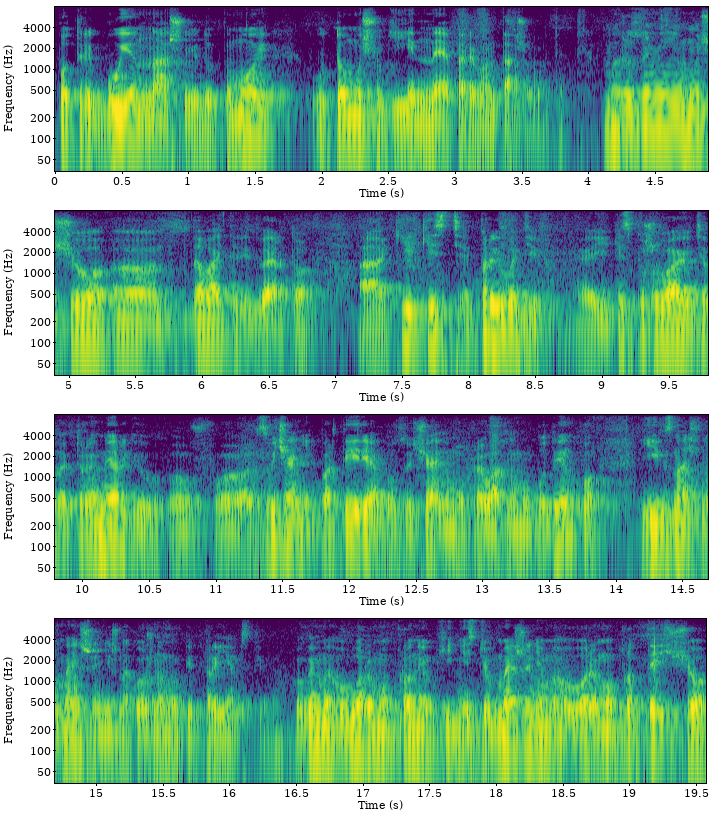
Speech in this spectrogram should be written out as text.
потребує нашої допомоги у тому, щоб її не перевантажувати. Ми розуміємо, що е, давайте відверто. Кількість приладів, е, які споживають електроенергію в е, звичайній квартирі або в звичайному приватному будинку, їх значно менше ніж на кожному підприємстві. Коли ми говоримо про необхідність обмеження, ми говоримо про те, що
